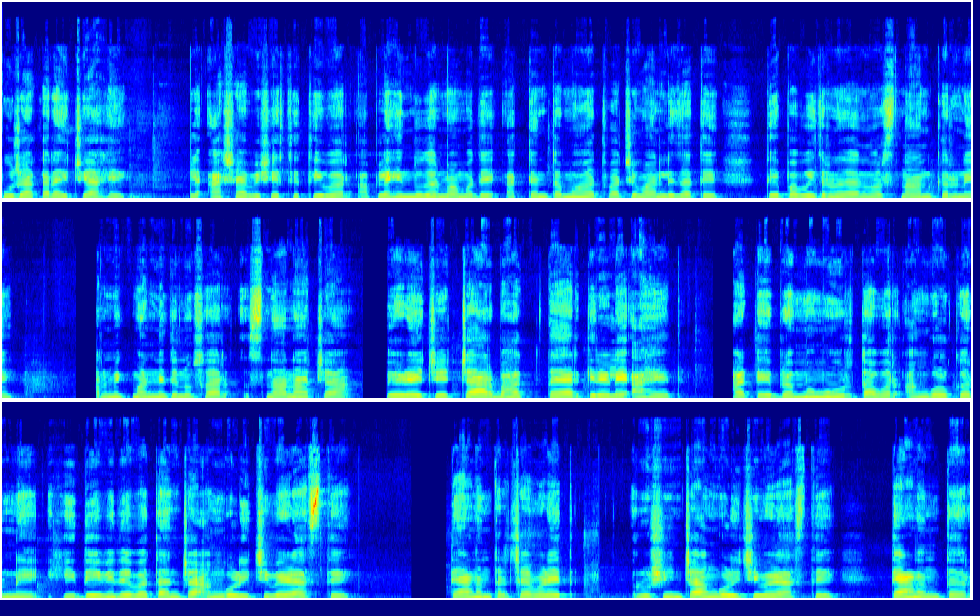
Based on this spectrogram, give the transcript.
पूजा करायची आहे. अशा विशेष स्थितीवर आपल्या हिंदू धर्मामध्ये अत्यंत महत्त्वाचे मानले जाते ते पवित्र नद्यांवर स्नान करणे. धार्मिक मान्यतेनुसार स्नानाच्या वेळेचे चार भाग तयार केलेले आहेत. पहाटे ब्रह्ममुहूर्तावर आंघोळ करणे ही देवी देवतांच्या आंघोळीची वेळ असते. त्यानंतरच्या वेळेत ऋषींच्या आंघोळीची वेळ असते. त्यानंतर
